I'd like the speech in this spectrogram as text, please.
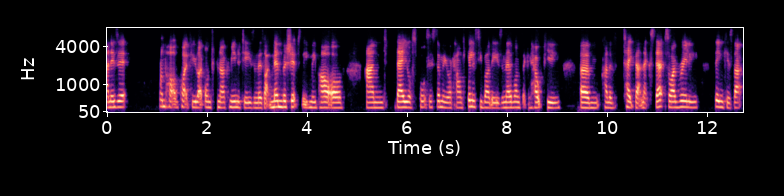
And is it i'm part of quite a few like entrepreneur communities and there's like memberships that you can be part of and they're your support system or your accountability buddies and they're the ones that can help you um, kind of take that next step. So i really think is that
